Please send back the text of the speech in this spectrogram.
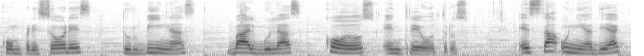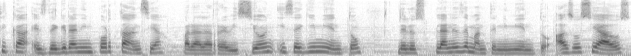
compresores, turbinas, válvulas, codos, entre otros. Esta unidad didáctica es de gran importancia para la revisión y seguimiento de los planes de mantenimiento asociados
